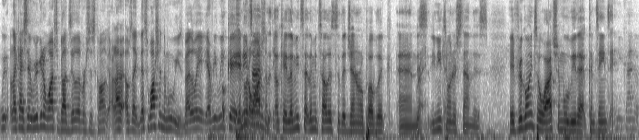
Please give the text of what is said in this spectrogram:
we, like I said, we were gonna watch Godzilla versus Kong. I, I was like, let's watch in the movies. By the way, every week Okay, we go to watch anytime. something. Okay, let me t- let me tell this to the general public, and this Right, you need to understand this. If you're going to watch a movie that contains any kind of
